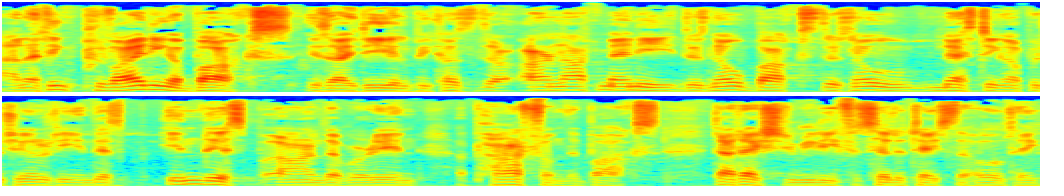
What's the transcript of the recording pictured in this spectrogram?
and I think providing a box is ideal because there are not many. There's no box. There's no nesting opportunity in this in this barn that we're in apart from the box. That actually really facilitates the whole thing.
